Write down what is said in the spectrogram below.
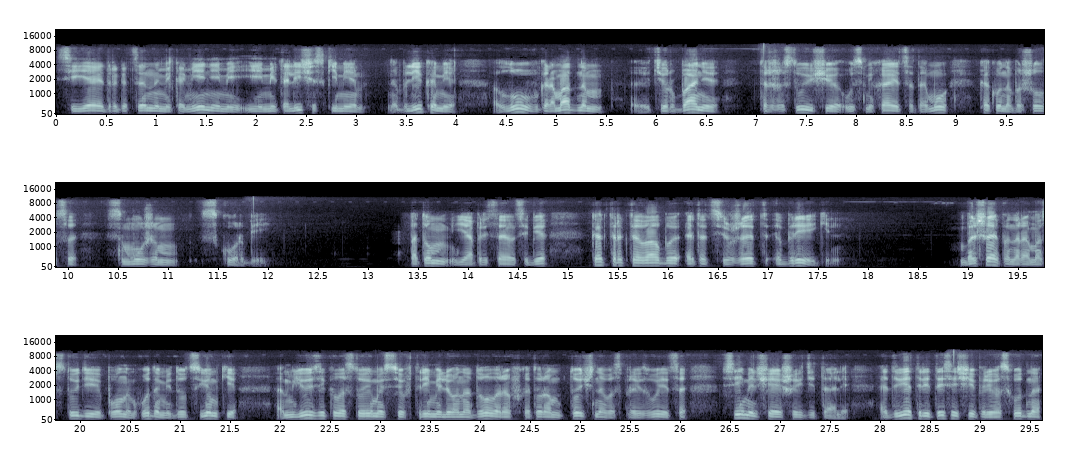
сияя драгоценными каменьями и металлическими бликами, Лу в громадном э, тюрбане торжествующе усмехается тому, как он обошелся с мужем Скорбей. Потом я представил себе, как трактовал бы этот сюжет Брейгель? Большая панорама студии, полным ходом идут съемки мюзикла стоимостью в 3 миллиона долларов, в котором точно воспроизводятся все мельчайшие детали. Две-три тысячи превосходно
